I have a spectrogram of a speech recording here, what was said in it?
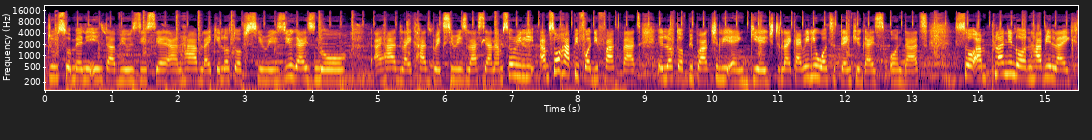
do so many interviews this year and have like a lot of series. You guys know I had like heartbreak series last year, and I'm so really I'm so happy for the fact that a lot of people actually engaged. Like I really want to thank you guys on that. So I'm planning on having like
